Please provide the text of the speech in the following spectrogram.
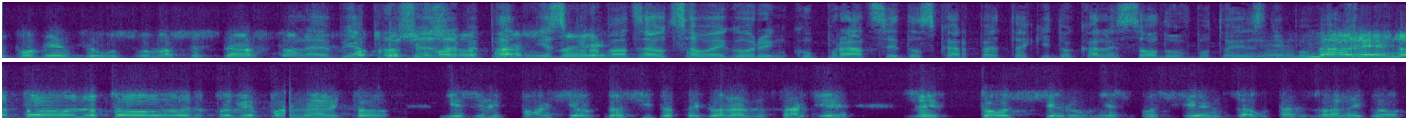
Czy pomiędzy 8 a 16. Ale ja proszę, pan żeby pan nie taśmy. sprowadzał całego rynku pracy do skarpetek i do kalesonów, bo to jest No ale niepoważne. no to, no to, no to wie pan, ale to jeżeli pan się odnosi do tego na zasadzie, że ktoś się również poświęca u tak zwanego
